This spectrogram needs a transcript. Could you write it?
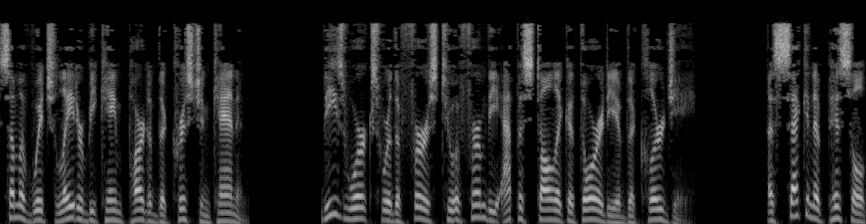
some of which later became part of the Christian canon. These works were the first to affirm the apostolic authority of the clergy. A second epistle,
